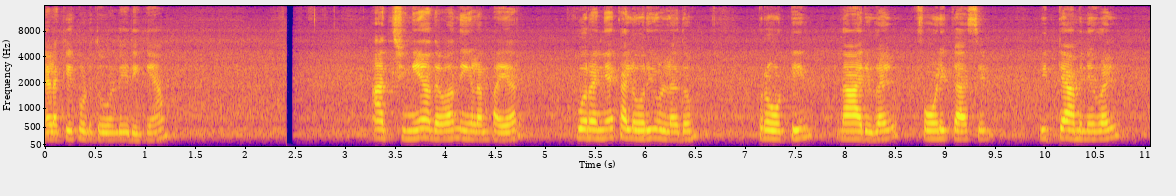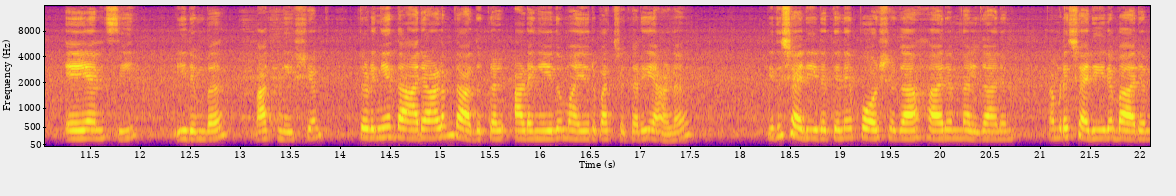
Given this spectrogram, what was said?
ഇളക്കി കൊടുത്തുകൊണ്ടിരിക്കാം. അച്ചിങ്ങി അഥവാ നീളം പയർ കുറഞ്ഞ കലോറി ഉള്ളതും പ്രോട്ടീൻ നാരുകൾ ഫോളിക് ആസിഡ് വിറ്റാമിനുകൾ എ എൻ സി ഇരുമ്പ് മഗ്നീഷ്യം തുടങ്ങിയ ധാരാളം ധാതുക്കൾ അടങ്ങിയതുമായ ഒരു പച്ചക്കറിയാണ്. ഇത് ശരീരത്തിന് പോഷകാഹാരം നൽകാനും നമ്മുടെ ശരീരഭാരം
